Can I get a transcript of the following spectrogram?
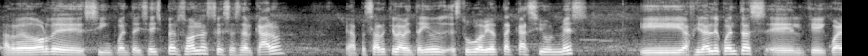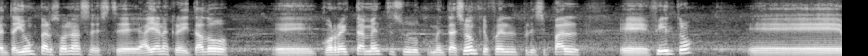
alrededor de 56 personas que se acercaron, a pesar de que la ventanilla estuvo abierta casi un mes y a final de cuentas el que 41 personas este, hayan acreditado eh, correctamente su documentación, que fue el principal eh, filtro, eh,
